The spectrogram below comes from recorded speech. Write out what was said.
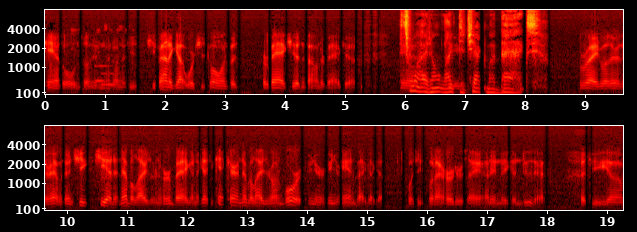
canceled. And so I don't know. She she finally got where she's going, but her bag she hadn't found her bag yet. that's why I don't like to check my bags. Right. Well, they're they're having, and she she had a nebulizer in her bag, and I guess you can't carry a nebulizer on board in your in your handbag. I guess what she, what I heard her say. I didn't They couldn't do that, but she uh,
